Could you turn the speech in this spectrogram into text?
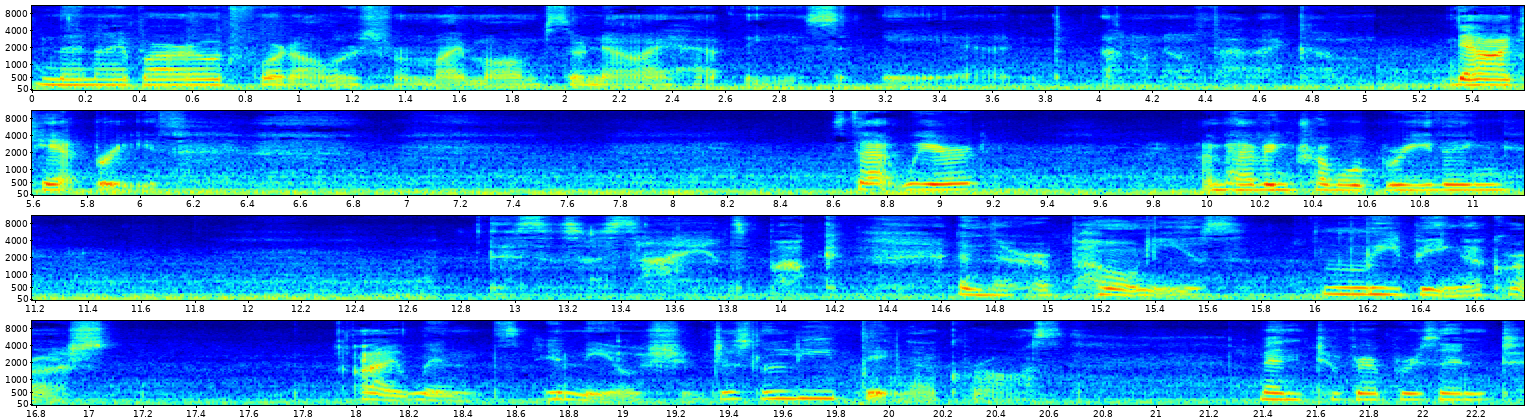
And then I borrowed $4 from my mom so now I have these and I don't know if I like them now I can't breathe. Is that weird? I'm having trouble breathing. This is a science book and there are ponies leaping across islands in the ocean, just leaping across, meant to represent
